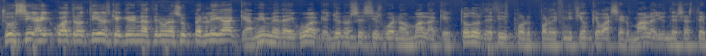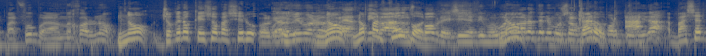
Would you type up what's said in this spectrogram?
Tú sí hay cuatro tíos que quieren hacer una Superliga, que a mí me da igual, que yo no sé si es buena o mala, que todos decís por, por definición que va a ser mala y un desastre para el fútbol, a lo mejor no. No, yo creo que eso va a ser. Porque a lo mismo nos no, no para a el los fútbol. pobres y decimos, bueno, ahora tenemos alguna claro, oportunidad. a- a- va, a ser,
